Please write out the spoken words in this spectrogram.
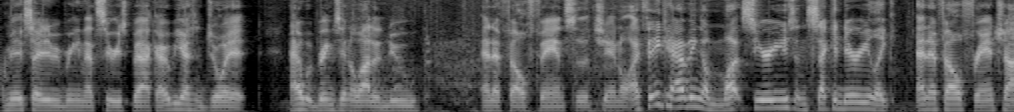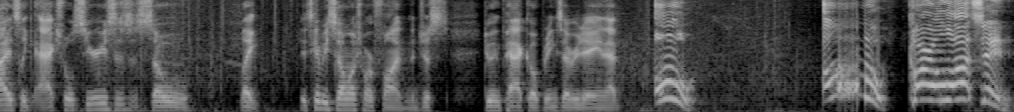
I'm really excited to be bringing that series back. I hope you guys enjoy it. I hope it brings in a lot of new NFL fans to the channel. I think having a MUT series and secondary, like, NFL franchise, like, actual series is so, like, it's gonna be so much more fun than just doing pack openings every day and that. Oh! Oh! Carl Lawson!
